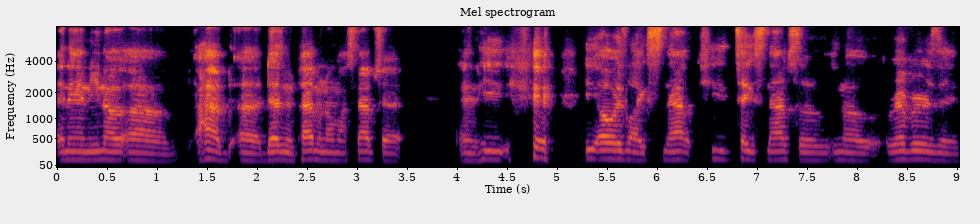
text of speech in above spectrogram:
and then you know, um, I have uh, Desmond Patman on my Snapchat, and he he always like snap. He takes snaps of you know Rivers, and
